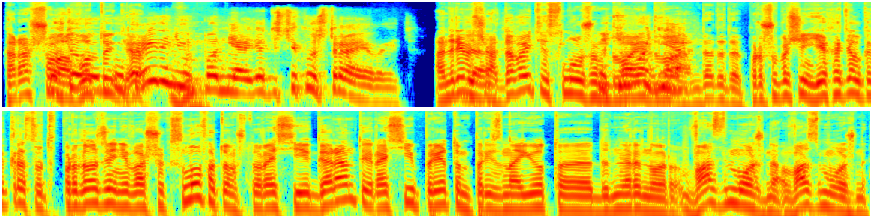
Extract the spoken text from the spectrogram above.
Хорошо, То, а вот... Украина не выполняет, это всех устраивает. Андрей Ильич, да. а давайте сложим 2 и 2. Да-да-да, прошу прощения, я хотел как раз вот в продолжение ваших слов о том, что Россия гарант, и Россия при этом признает э, ДНР. Возможно, возможно,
